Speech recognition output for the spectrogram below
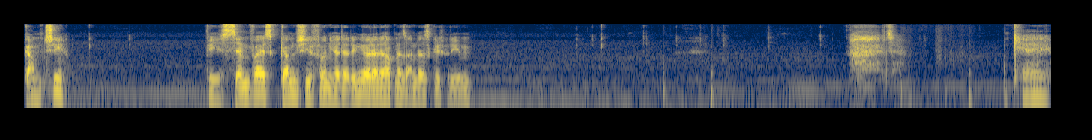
Gamchi? Wie Sam weiß Gamchi von Herr der Ringe oder der hat mir das anders geschrieben? Alter. Okay.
